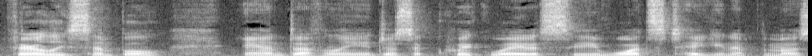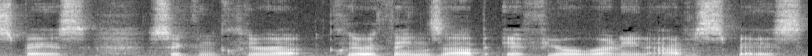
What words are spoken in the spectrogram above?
Fairly simple, and definitely just a quick way to see what's taking up the most space, so you can clear up, clear things up if you're running out of space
